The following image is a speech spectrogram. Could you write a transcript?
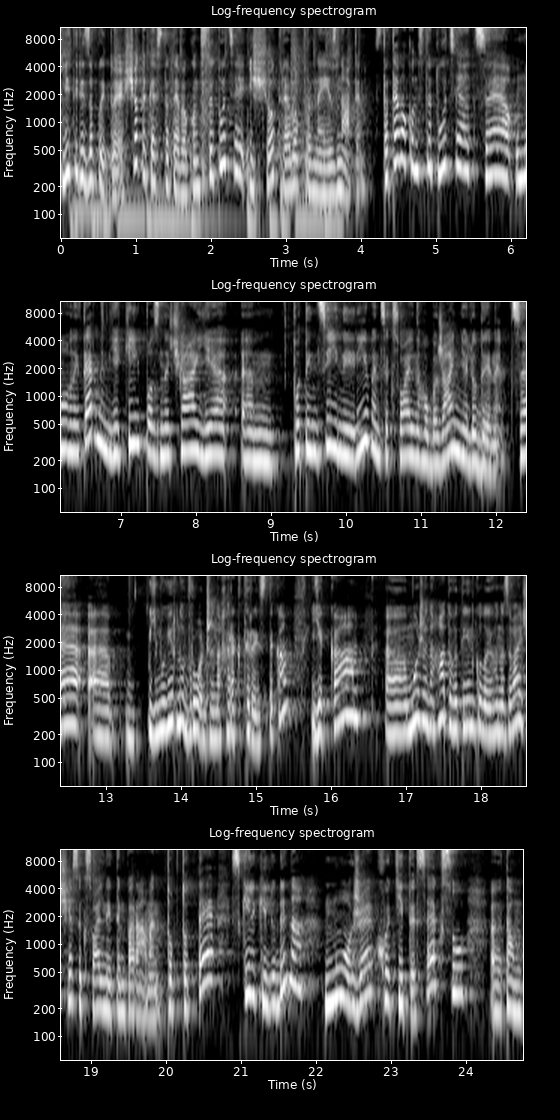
Твіттері запитує, що таке статева конституція і що треба про неї знати. Статева конституція це умовний термін, який позначає ем, потенційний рівень сексуального бажання людини. Це е, ймовірно вроджена характеристика, яка е, може нагадувати інколи його називають ще сексуальний темперамент, тобто те, скільки людина може хотіти сексу е, там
